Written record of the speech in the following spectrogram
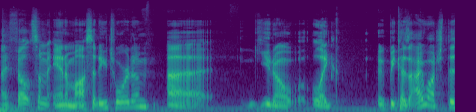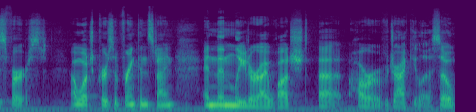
I felt some animosity toward him. Uh, you know, like because I watched this first. I watched Curse of Frankenstein, and then later I watched uh, Horror of Dracula. So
